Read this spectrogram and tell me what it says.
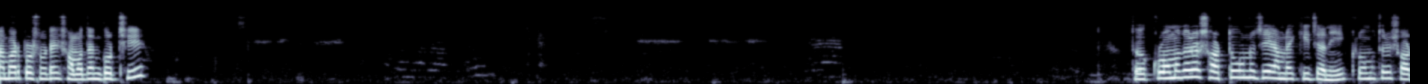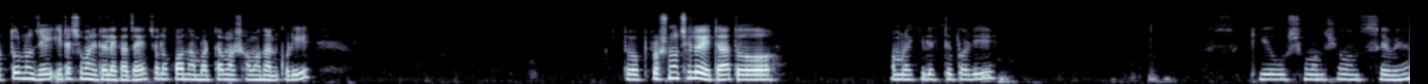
নাম্বার প্রশ্নটাই সমাধান করছি। তো ক্রমজোরের শর্ত অনুযায়ী আমরা কি জানি? ক্রমজোরের শর্ত অনুযায়ী এটা সমান এটা লেখা যায়। চলো ক নাম্বারটা আমরা সমাধান করি। তো প্রশ্ন ছিল এটা, তো আমরা কি লিখতে পারি? কিউ সমান সমান সেভেন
